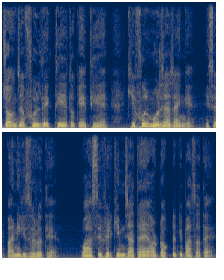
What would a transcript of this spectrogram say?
जोंग जब फूल देखती है तो कहती है कि फूल मुरझा जाएँगे। इसे पानी की ज़रूरत है। वहाँ से फिर किम जाता है और डॉक्टर के पास आता है।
